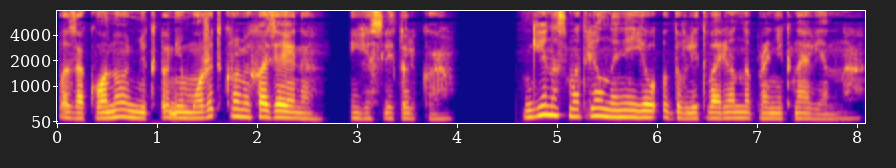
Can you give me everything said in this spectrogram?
По закону никто не может, кроме хозяина, если только... Гена смотрел на нее удовлетворенно проникновенно.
